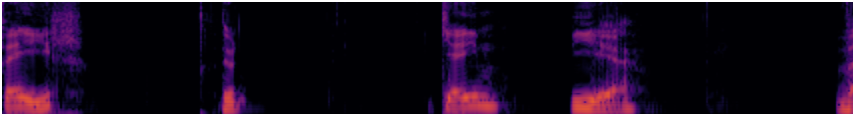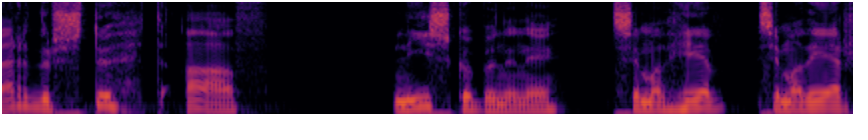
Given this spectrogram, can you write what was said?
þeir, Game B verður stutt af nýsköpuninni sem að, hef, sem að er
